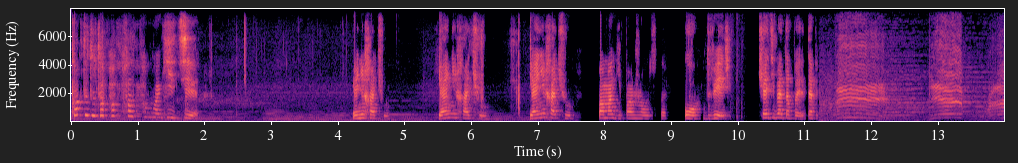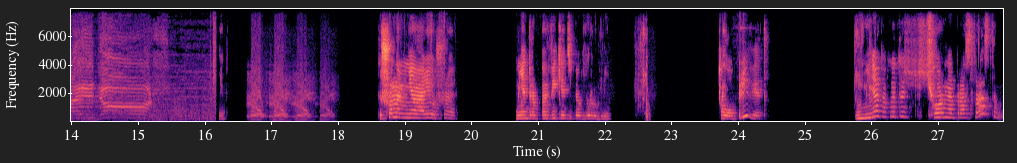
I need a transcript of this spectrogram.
Как ты туда попал? Помогите. Я не хочу. Я не хочу. Я не хочу. Помоги, пожалуйста. О, дверь. Сейчас тебя топает. Топ... Нет. Ты что на меня орешь, э? Мне дробовик, я тебя вырублю. О, привет. У меня какое-то черное пространство,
